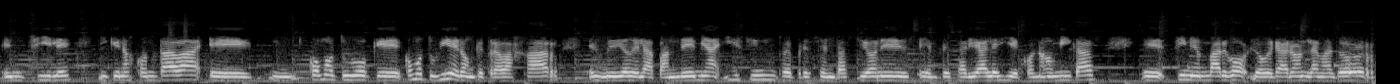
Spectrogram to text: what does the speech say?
en Chile y que nos contaba eh, cómo, tuvo que, cómo tuvieron que trabajar en medio de la pandemia y sin representaciones empresariales y económicas. Eh, sin embargo, lograron la mayor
